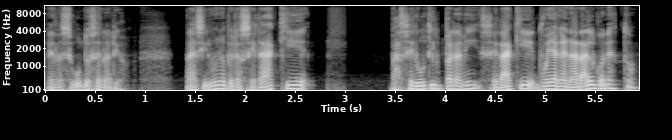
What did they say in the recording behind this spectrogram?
en el segundo escenario, va a decir, bueno, pero ¿será que va a ser útil para mí? ¿Será que voy a ganar algo en esto?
